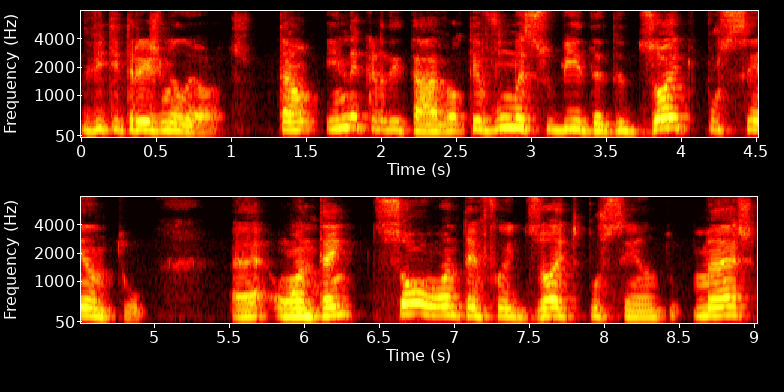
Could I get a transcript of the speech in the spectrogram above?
23 mil euros. Então, inacreditável. Teve uma subida de 18% uh, eh, ontem, só ontem foi 18%, mas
